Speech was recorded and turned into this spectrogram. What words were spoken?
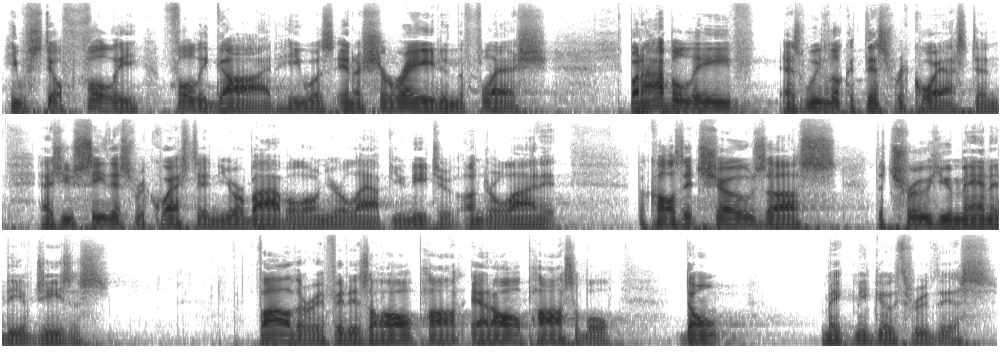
he was still fully, fully God. He was in a charade in the flesh. But I believe as we look at this request, and as you see this request in your Bible on your lap, you need to underline it because it shows us the true humanity of Jesus. Father, if it is all po- at all possible, don't make me go through this.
